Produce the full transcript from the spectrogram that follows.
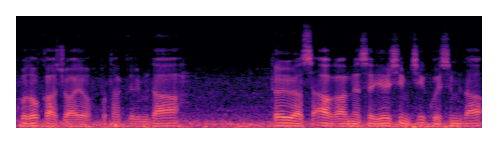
구독과 좋아요 부탁드립니다. 더위와 싸워가면서 열심히 찍고 있습니다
